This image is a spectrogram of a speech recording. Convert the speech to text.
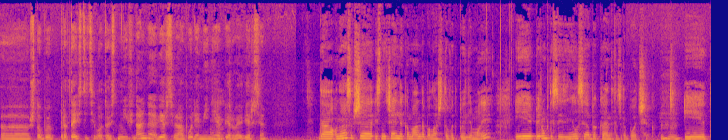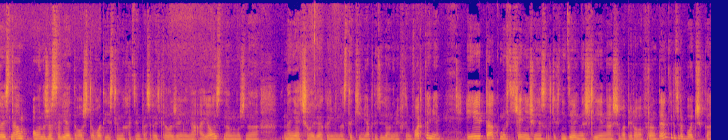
э, чтобы протестить его? То есть не финальная версия, а более-менее mm-hmm. первая версия. Да, у нас вообще изначально команда была, что вот были мы, и первым присоединился бэкэнд разработчик. Mm-hmm. И то есть нам он уже советовал, что вот если мы хотим построить приложение на iOS, нам нужно нанять человека именно с такими определенными фреймворками. И так мы в течение еще нескольких недель нашли нашего первого фронтенд разработчика.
